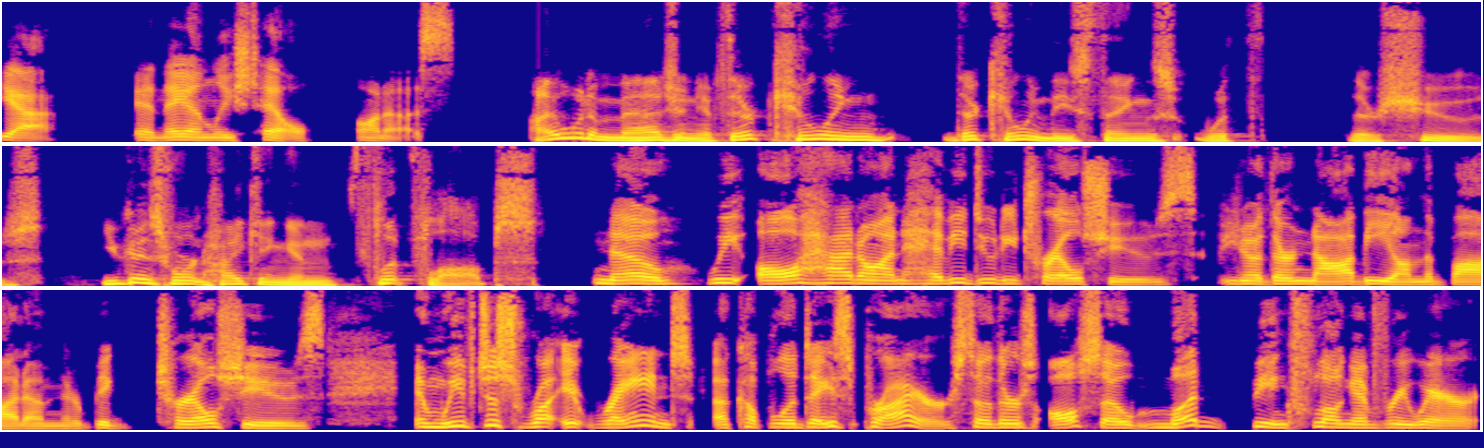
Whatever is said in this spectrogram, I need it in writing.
yeah. And they unleashed hell on us. I would imagine if they're killing they're killing these things with their shoes. You guys weren't hiking in flip flops. No, we all had on heavy duty trail shoes. You know, they're knobby on the bottom. They're big trail shoes. And we've just, ru- it rained a couple of days prior. So there's also mud being flung everywhere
